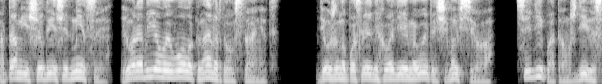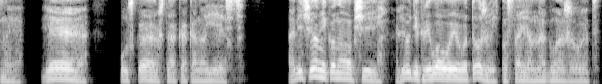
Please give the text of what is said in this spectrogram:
а там еще две седмицы, и Воробьевый волок намертво встанет. Дюжину последних ладей мы вытащим, и все. Сиди потом, жди весны. Не, пускай уж так, как оно есть. А бечевник он общий, люди Кривого его тоже ведь постоянно оглаживают.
